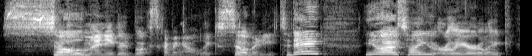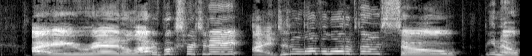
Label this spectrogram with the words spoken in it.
so many good books coming out, like so many. Today, you know, I was telling you earlier, like I read a lot of books for today. I didn't love a lot of them, so you know.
